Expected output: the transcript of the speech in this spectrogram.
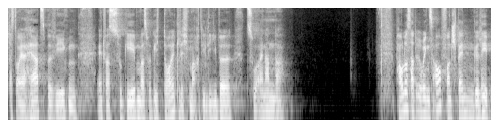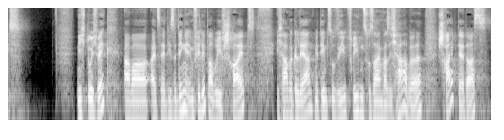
Lasst euer Herz bewegen, etwas zu geben, was wirklich deutlich macht, die Liebe zueinander. Paulus hat übrigens auch von Spenden gelebt. Nicht durchweg, aber als er diese Dinge im Philipperbrief schreibt, ich habe gelernt, mit dem zufrieden zu sein, was ich habe, schreibt er das,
